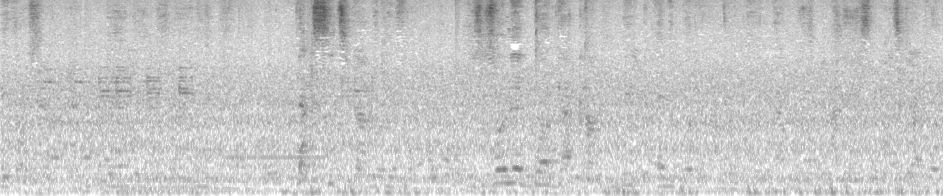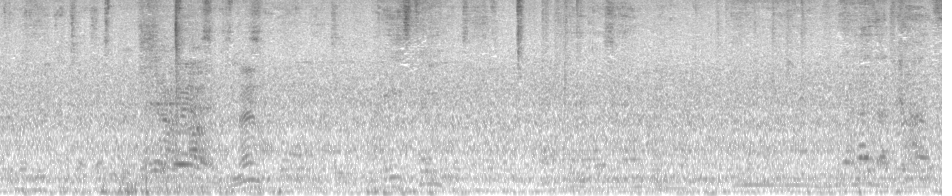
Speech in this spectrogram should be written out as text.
Lagos. That city you are looking for, it is only God that can make anybody to do that. And he is asking God to do it. Amen. And he is telling you, you realize that you have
